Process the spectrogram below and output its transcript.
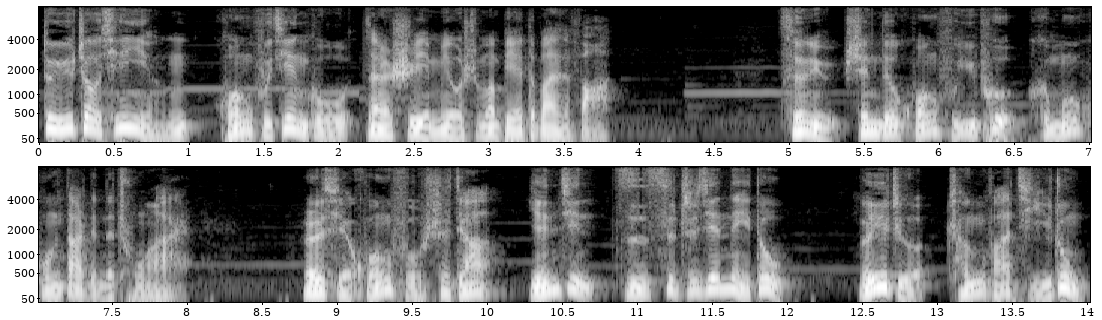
对于赵千影，皇甫剑谷暂时也没有什么别的办法。此女深得皇甫玉珀和魔皇大人的宠爱，而且皇甫世家严禁子嗣之间内斗，违者惩罚极重。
